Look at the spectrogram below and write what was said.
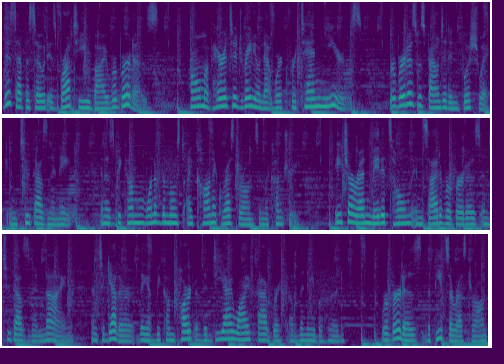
This episode is brought to you by Roberta's, home of Heritage Radio Network for 10 years. Roberta's was founded in Bushwick in 2008 and has become one of the most iconic restaurants in the country. HRN made its home inside of Roberta's in 2009, and together they have become part of the DIY fabric of the neighborhood. Roberta's, the pizza restaurant,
